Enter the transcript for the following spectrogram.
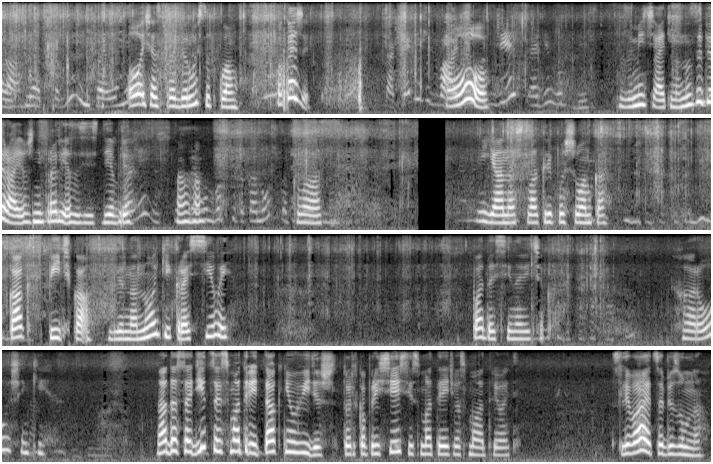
Ой, сейчас проберусь тут к вам. Покажи. Так, я вижу два. О, Один здесь, один вот здесь. замечательно. Ну забирай, я уже не пролезу здесь дебри. Ага. Прям вот вообще такая ножка. Класс. И я нашла крепышонка. Как спичка. Длинноногий, красивый. Подосиновичек. Хорошенький. Надо садиться и смотреть, так не увидишь. Только присесть и смотреть, высматривать. Сливается безумно.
